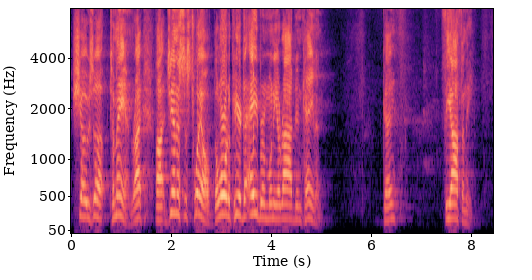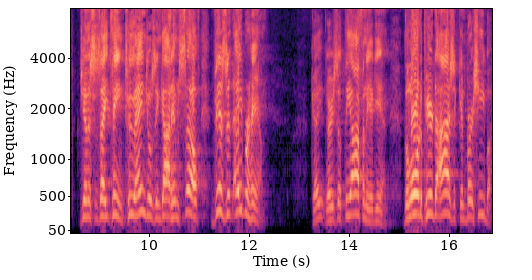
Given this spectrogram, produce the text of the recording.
shows up to man, right? Uh, Genesis 12, the Lord appeared to Abram when he arrived in Canaan. Okay? Theophany. Genesis 18, two angels and God himself visit Abraham. Okay, there's a theophany again. The Lord appeared to Isaac in Beersheba.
